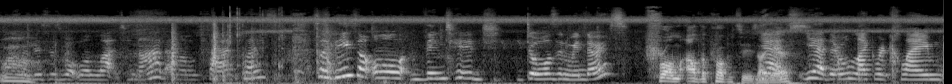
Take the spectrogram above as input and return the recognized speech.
Wow. So this is what we'll light tonight, our little fireplace. So these are all vintage doors and windows. From other properties, I guess. yeah, they're all like reclaimed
